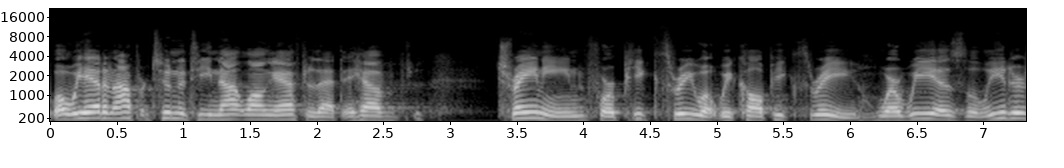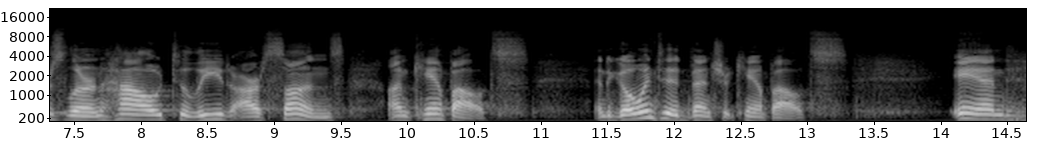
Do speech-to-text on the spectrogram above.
Well, we had an opportunity not long after that to have training for Peak 3, what we call Peak 3, where we as the leaders learn how to lead our sons on campouts and to go into adventure campouts. And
